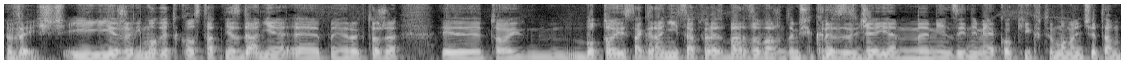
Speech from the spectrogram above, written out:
wyjść. I jeżeli mogę tylko ostatnie zdanie, e, panie rektorze, e, to, bo to jest ta granica, która jest bardzo ważna, tam się kryzys dzieje, my między innymi jako KIK w tym momencie tam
